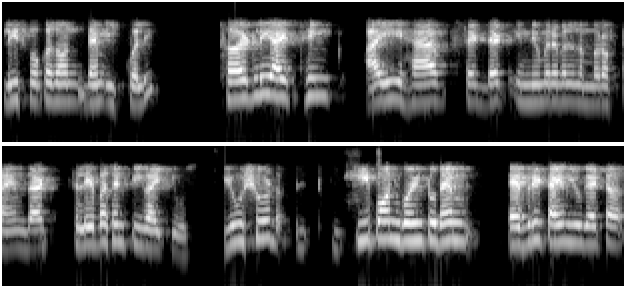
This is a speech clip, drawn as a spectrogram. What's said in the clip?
Please focus on them equally. Thirdly, I think I have said that innumerable number of times that syllabus and PYQs, you should keep on going to them every time you get a,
